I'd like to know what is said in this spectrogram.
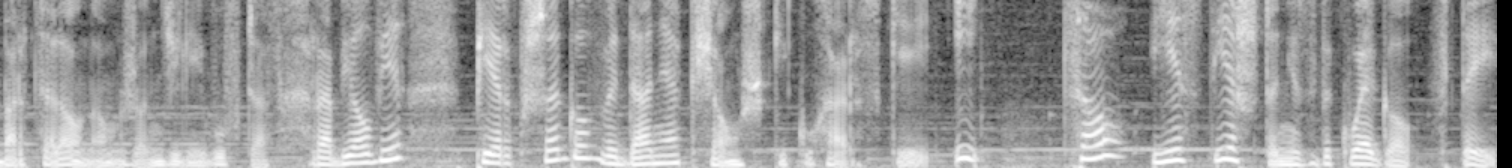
Barceloną rządzili wówczas hrabiowie, pierwszego wydania książki kucharskiej. I co jest jeszcze niezwykłego w tej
